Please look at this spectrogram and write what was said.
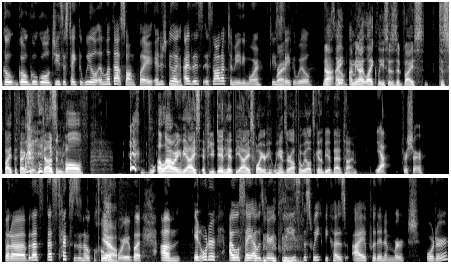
Go go Google Jesus take the wheel, and let that song play, and just be like, I, "This it's not up to me anymore. Jesus Mm-hmm. Right. take the wheel." No, So- I I mean I like Lisa's advice, despite the fact that it does involve allowing the ice. If you did hit the ice while your hands are off the wheel, it's going to be a bad time. Yeah, for sure. But uh but that's that's Texas and Oklahoma Yeah. for you. But um in order I will say I was very pleased this week because I put in a merch order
